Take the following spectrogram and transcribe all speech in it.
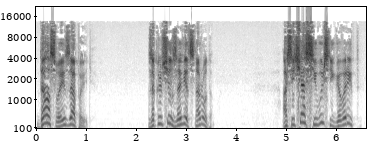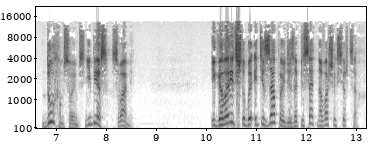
дал свои заповеди, заключил завет с народом. А сейчас Всевышний говорит Духом Своим с небес с вами. И говорит, чтобы эти заповеди записать на ваших сердцах.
